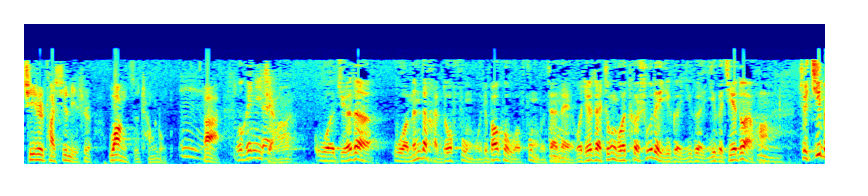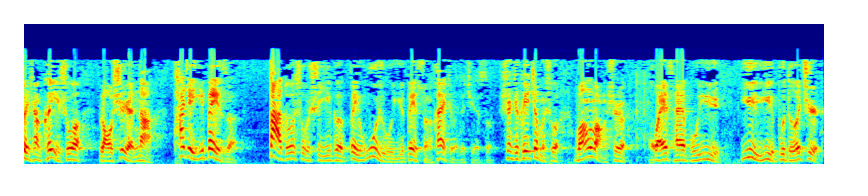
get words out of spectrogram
其实他心里是望子成龙。嗯啊，我跟你讲，我觉得我们的很多父母，就包括我父母在内，我觉得在中国特殊的一个一个一个阶段哈，就基本上可以说，老实人呐，他这一辈子。大多数是一个被侮辱与被损害者的角色，甚至可以这么说，往往是怀才不遇，郁郁不得志。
